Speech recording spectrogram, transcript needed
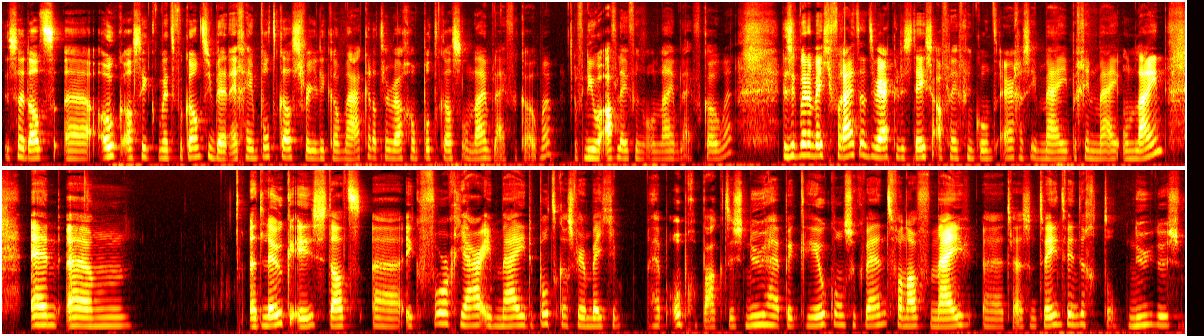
zodat uh, ook als ik met vakantie ben en geen podcast voor jullie kan maken, dat er wel gewoon podcasts online blijven komen. Of nieuwe afleveringen online blijven komen. Dus ik ben een beetje vooruit aan het werken. Dus deze aflevering komt ergens in mei, begin mei online. En um, het leuke is dat uh, ik vorig jaar in mei de podcast weer een beetje heb opgepakt. Dus nu heb ik heel consequent vanaf mei uh, 2022 tot nu, dus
